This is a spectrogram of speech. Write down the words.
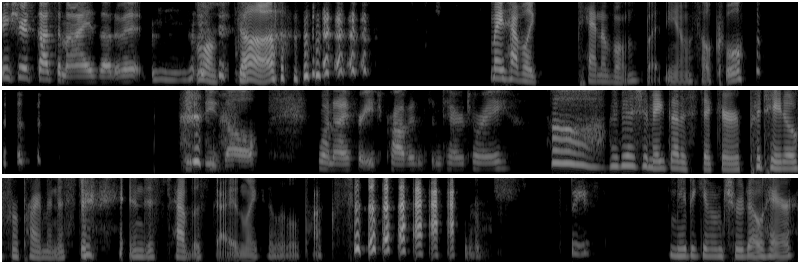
Make sure it's got some eyes out of it. well, duh. Might have like 10 of them, but you know, it's all cool. He sees all. One eye for each province and territory. Oh, maybe I should make that a sticker. Potato for prime minister and just have this guy in like a little tux. Please. maybe give him Trudeau hair.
